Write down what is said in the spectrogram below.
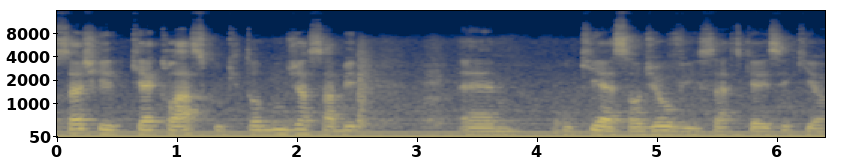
007 que, que é clássico, que todo mundo já sabe é, o que é só de ouvir, certo? Que é esse aqui, ó.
